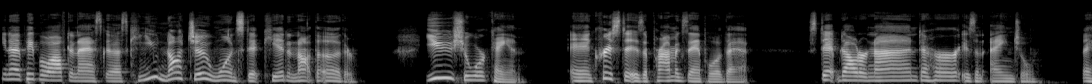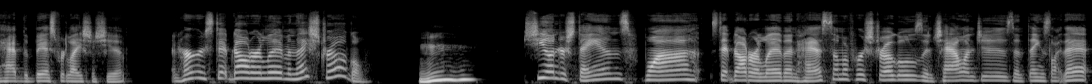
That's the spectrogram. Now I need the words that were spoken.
You know, people often ask us, can you not nacho one step kid and not the other? You sure can. And Crista is a prime example of that. Stepdaughter nine to her is an angel. They have the best relationship. And her and stepdaughter 11, they struggle. hmm She understands why stepdaughter 11 has some of her struggles and challenges and things like that,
